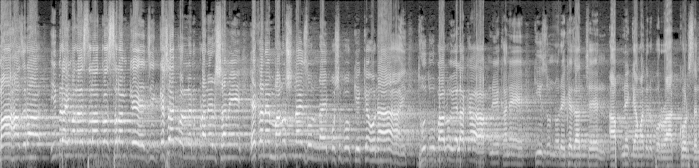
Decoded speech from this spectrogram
মা হাজরা ইব্রাহিম আলাই সালাতামকে জিজ্ঞাসা করলেন, প্রাণের স্বামী, এখানে মানুষ নাই, জন নাই পশু পক্ষী কেউ নাই। ধুধু বালু এলাকা আপনি এখানে কি জন্য রেখে যাচ্ছেন? আপনি কি আমাদের উপর রাগ করছেন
